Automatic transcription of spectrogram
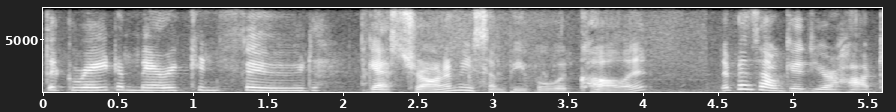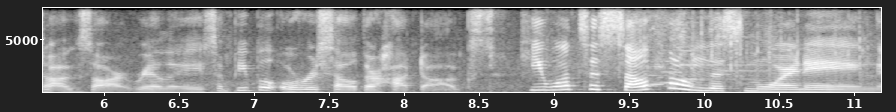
The great American food. gastronomy, some people would call it. Depends how good your hot dogs are, really. Some people oversell their hot dogs. He wants a cell phone this morning.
